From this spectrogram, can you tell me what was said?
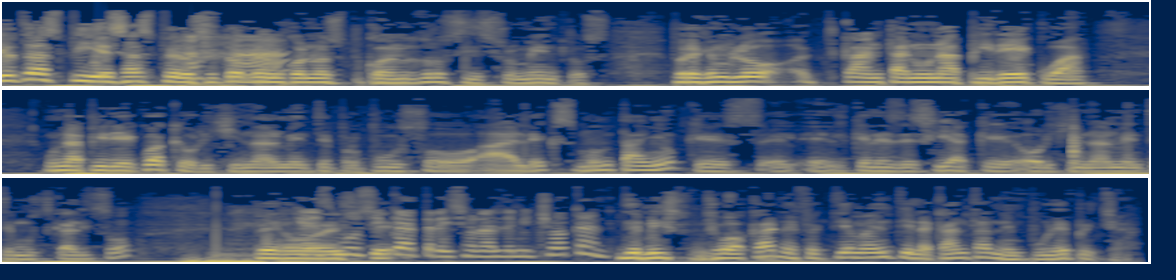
Hay otras piezas, pero se tocan con, los- con otros instrumentos. Por ejemplo, cantan una pirecua, una pirecua que originalmente propuso Alex Montaño, que es el, el que les decía que originalmente musicalizó. Pero que es este, música tradicional de Michoacán. de Michoacán, efectivamente, y la cantan en purépecha.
